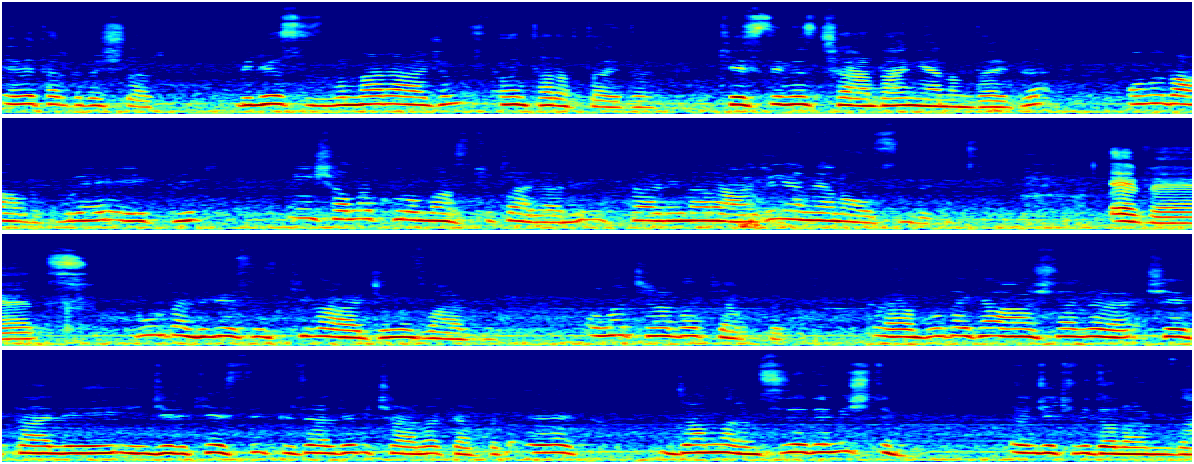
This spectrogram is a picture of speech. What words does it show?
Evet arkadaşlar, biliyorsunuz bunlar ağacımız ön taraftaydı. Kestiğimiz çardan yanındaydı. Onu da aldık, buraya ektik. İnşallah kurumaz, tutar yani. İki tane nar ağacı yan yana olsun dedik. Evet. Burada biliyorsunuz kivi ağacımız vardı. Ona çardak yaptık. Ee, Buradaki ağaçları, şeftaliyi, inciri kestik. Güzelce bir çardak yaptık. Evet canlarım size demiştim. Önceki videolarımda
